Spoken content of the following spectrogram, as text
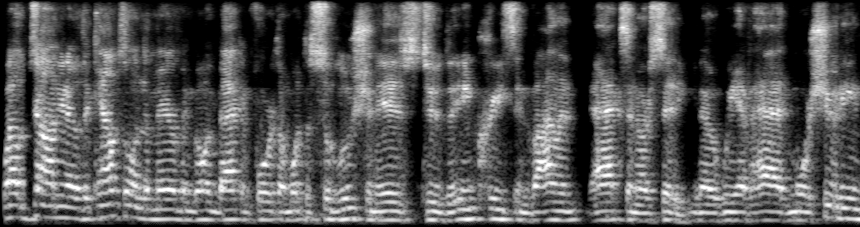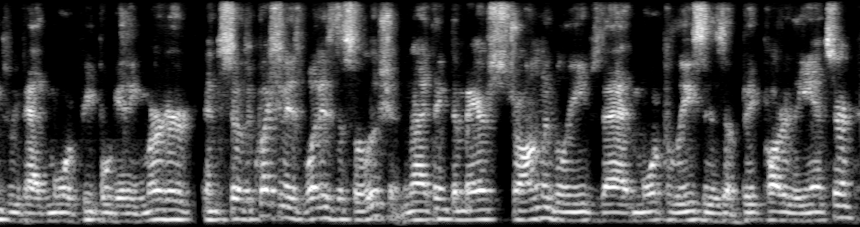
Well, John, you know, the council and the mayor have been going back and forth on what the solution is to the increase in violent acts in our city. You know, we have had more shootings, we've had more people getting murdered. And so the question is, what is the solution? And I think the mayor strongly believes that more police is a big part of the answer.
